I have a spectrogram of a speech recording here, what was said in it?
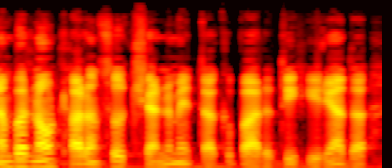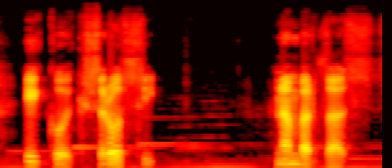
ਨੰਬਰ 9 1896 ਤੱਕ ਭਾਰਤੀ ਹੀਰਿਆਂ ਦਾ ਇੱਕੋ ਇੱਕ ਸਰੋਤ ਸੀ। ਨੰਬਰ 10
